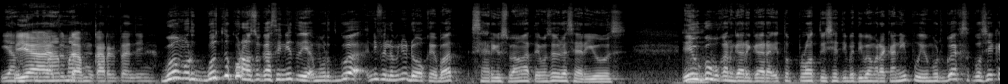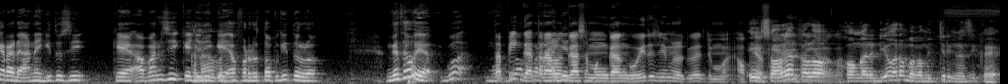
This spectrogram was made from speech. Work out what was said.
yang iya itu damkar itu anjing Gue menurut gue tuh kurang suka scene itu ya. Menurut gue ini film ini udah oke banget, serius banget ya. Maksudnya udah serius. Ini Hmm. gue bukan gara-gara itu plot twistnya tiba-tiba mereka nipu ya. Menurut gue eksekusinya kayak rada aneh gitu sih. Kayak apaan sih? Kayak jadi Kenapa? kayak over the top gitu loh. Nggak tahu ya. Gue tapi nggak terlalu gas mengganggu itu sih menurut gue cuma oke Eh oke soalnya aja kalau gua. kalau nggak ada dia orang bakal mikir nggak sih kayak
